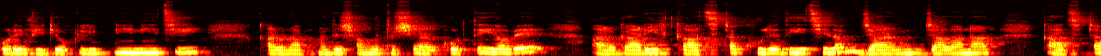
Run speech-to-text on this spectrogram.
করে ভিডিও ক্লিপ নিয়ে নিয়েছি, কারণ আপনাদের সঙ্গে তো শেয়ার করতেই হবে। আর গাড়ির কাজটা খুলে দিয়েছিলাম জান জ্বালানার কাজটা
